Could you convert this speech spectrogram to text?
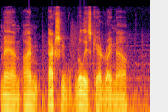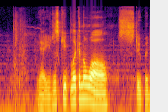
Man, I'm actually really scared right now. Yeah, you just keep licking the wall. Stupid.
